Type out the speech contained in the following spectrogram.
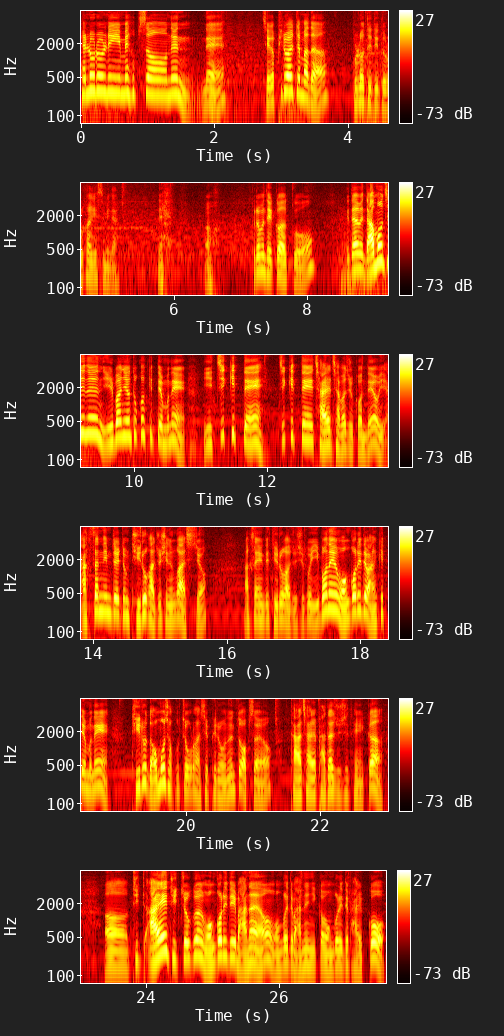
헬로롤님의 흡선은 네, 제가 필요할 때마다 불러드리도록 하겠습니다. 네. 어 그러면 될 것 같고. 그 다음에 나머지는 일반이랑 똑같기 때문에 이 찍기 때 찍기 때 잘 잡아줄 건데요. 악사님들 좀 뒤로 가주시는 거 아시죠? 악사님들 뒤로 가주시고 이번에 원거리들 많기 때문에 뒤로 너무 적극적으로 가실 필요는 또 없어요. 다 잘 받아주실 테니까. 어, 뒤, 아예 뒤쪽은 원거리들이 많아요. 원거리들 많으니까 원거리들 밟고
